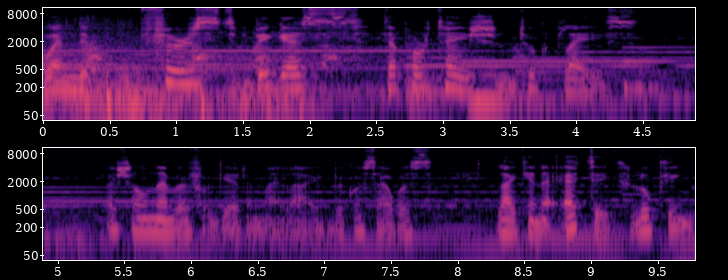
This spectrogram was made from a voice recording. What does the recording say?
When the first biggest deportation took place, I shall never forget in my life because I was like an attic looking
